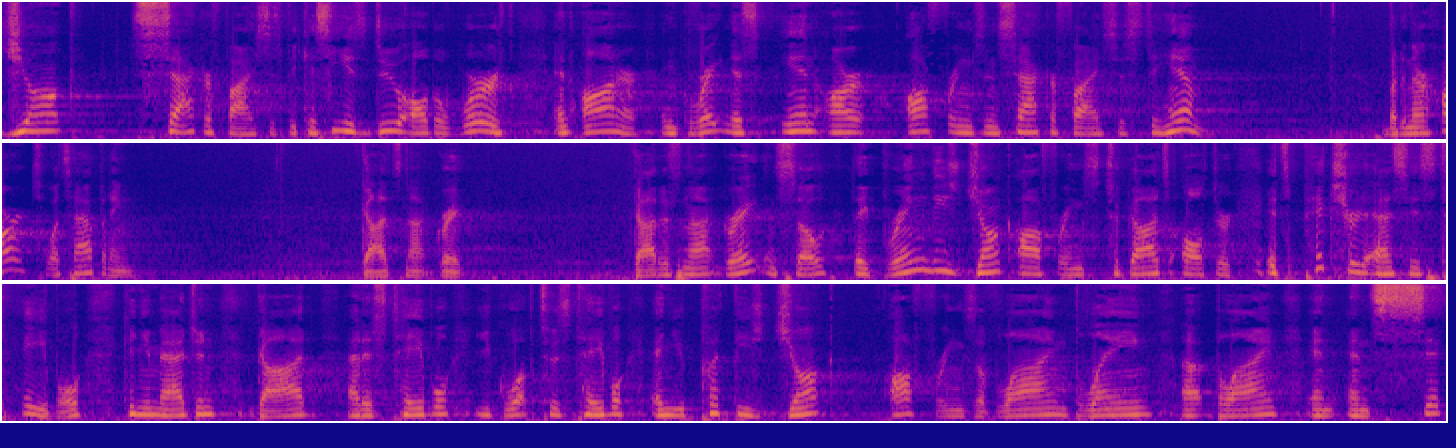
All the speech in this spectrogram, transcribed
junk sacrifices because he is due all the worth and honor and greatness in our offerings and sacrifices to him. But in their hearts, what's happening? God's not great. God is not great, and so they bring these junk offerings to God's altar. It's pictured as his table. Can you imagine God at his table? You go up to his table and you put these junk offerings of lime, blind, uh, blind and, and sick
